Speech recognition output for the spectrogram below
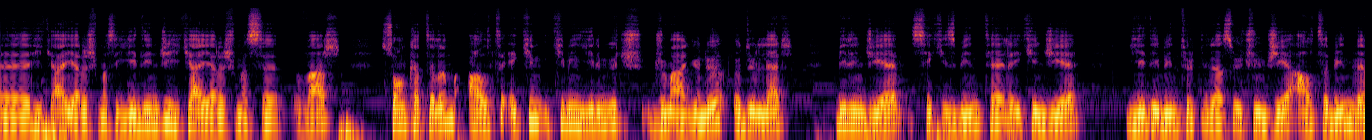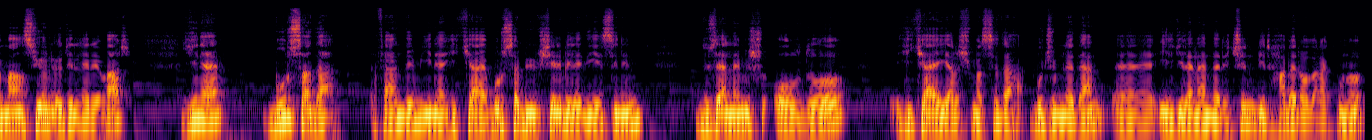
e, hikaye yarışması, 7. hikaye yarışması var. Son katılım 6 Ekim 2023 Cuma günü ödüller birinciye 8000 TL, ikinciye 7000 Türk Lirası, üçüncüye 6000 ve mansiyon ödülleri var. Yine Bursa'da efendim yine hikaye Bursa Büyükşehir Belediyesi'nin düzenlemiş olduğu hikaye yarışması da bu cümleden e, ilgilenenler için bir haber olarak bunu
